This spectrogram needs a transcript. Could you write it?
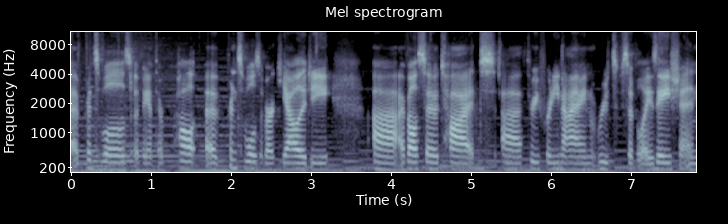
uh, principles of anthropo- uh, principles of archaeology. Uh, I've also taught uh, 349 roots of civilization.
